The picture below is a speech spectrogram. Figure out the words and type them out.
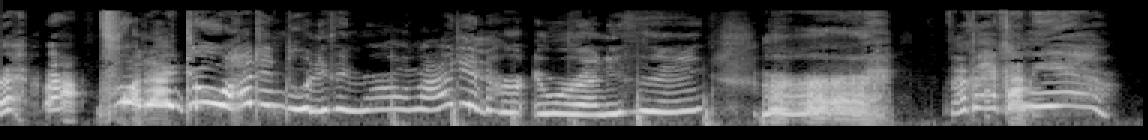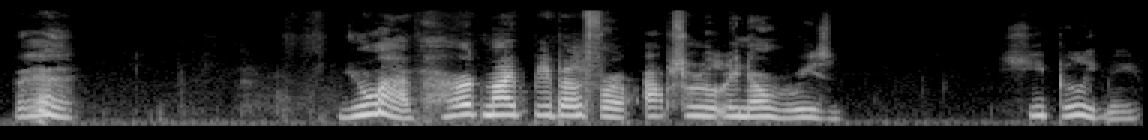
What did I do? I didn't do anything wrong. I didn't hurt you or anything. Fuggler, come here. You have hurt my people for absolutely no reason. He bullied me.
